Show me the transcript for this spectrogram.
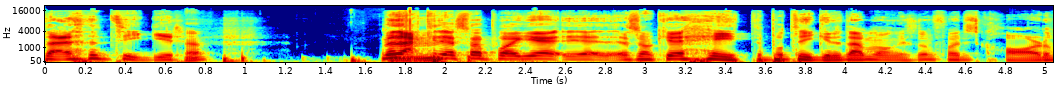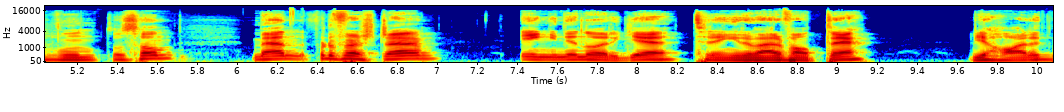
Det er en tigger. Ja. Men det er ikke det som er poenget. Jeg skal ikke hate på tiggere. Det er mange som faktisk har det vondt og sånn. Men for det første, ingen i Norge trenger å være fattig. Vi har et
